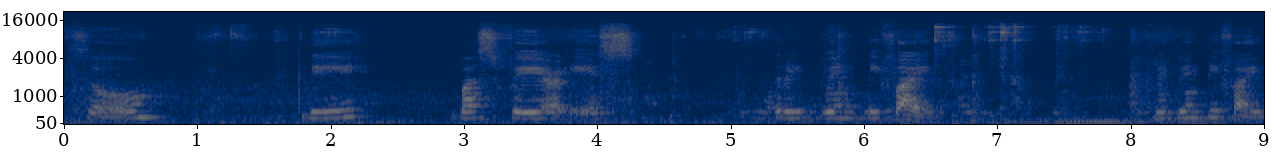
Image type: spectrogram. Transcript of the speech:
So, the bus fare is 325. 325.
